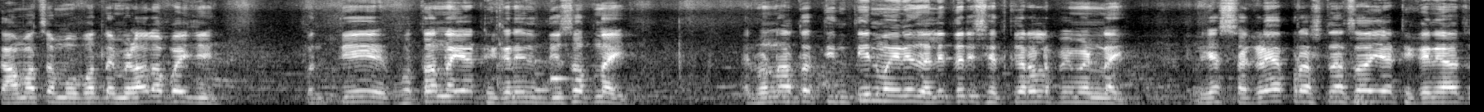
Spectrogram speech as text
कामाचा मोबदला मिळाला पाहिजे पण ते होताना या ठिकाणी दिसत नाही. आणि म्हणून आता तीन तीन महिने झाले तरी शेतकऱ्याला पेमेंट नाही. या सगळ्या प्रश्नाचा या ठिकाणी आज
